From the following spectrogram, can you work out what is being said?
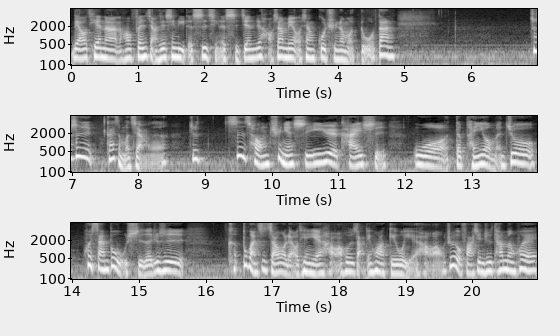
聊天啊，然后分享一些心理的事情的时间，就好像没有像过去那么多。但就是该怎么讲呢？就自从去年十一月开始，我的朋友们就。会三不五时的，就是可不管是找我聊天也好啊，或者打电话给我也好啊，我就有发现，就是他们会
